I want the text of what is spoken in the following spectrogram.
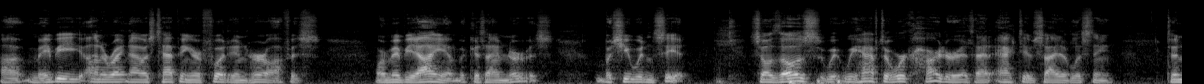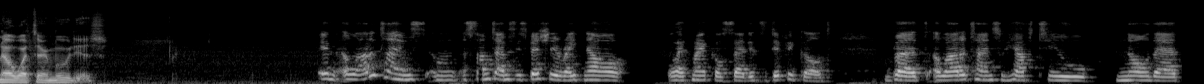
Uh, maybe Anna right now is tapping her foot in her office, or maybe I am because I'm nervous, but she wouldn't see it. So those we, we have to work harder at that active side of listening to know what their mood is. And a lot of times, um, sometimes, especially right now, like Michael said, it's difficult. But a lot of times we have to know that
